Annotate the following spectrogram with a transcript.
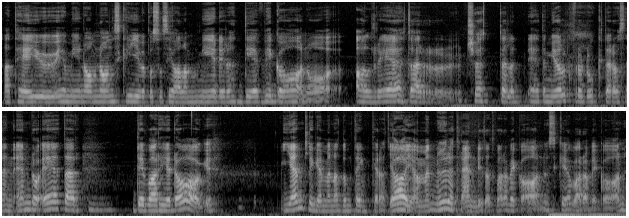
Att det är ju, jag menar om någon skriver på sociala medier att det är vegan och aldrig äter kött eller äter mjölkprodukter och sen ändå äter det varje dag. Egentligen men att de tänker att ja, ja, men nu är det trendigt att vara vegan, nu ska jag vara vegan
